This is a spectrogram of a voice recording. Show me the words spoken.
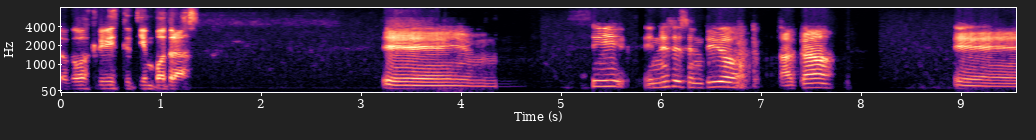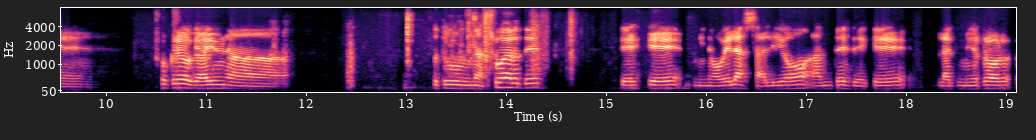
lo, que vos escribiste tiempo atrás. Em, sí, en ese sentido, acá eh, yo creo que hay una. Yo tuve una suerte, que es que mi novela salió antes de que Black Mirror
